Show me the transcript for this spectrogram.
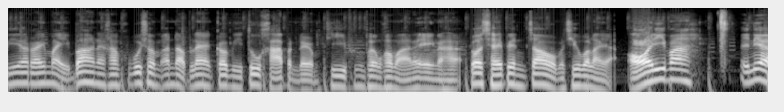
มีอะไรใหม่บ้างนะครับคุณผู้ชมอันดับแรกก็มีตู้ค้าเหมือนเดิมที่เพิ่งเพิ่มเข้ามานั่นเองนะฮะก็ใช้เป็นเจ้ามันชื่อว่าอะไรอะอ๋อนี่ป่ะไอเนี่ย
